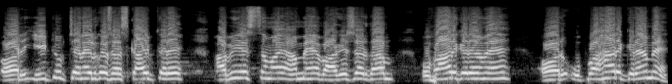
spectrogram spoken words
और यूट्यूब चैनल को सब्सक्राइब करें। अभी इस समय हम हैं बागेश्वर धाम, उपहार गृह में और उपहार गृह में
